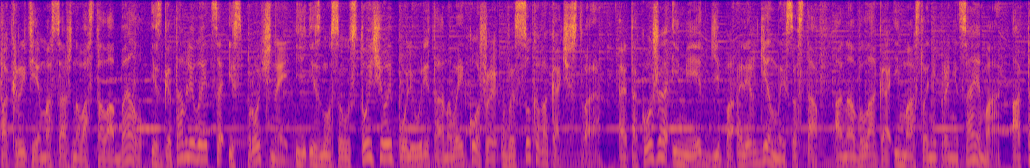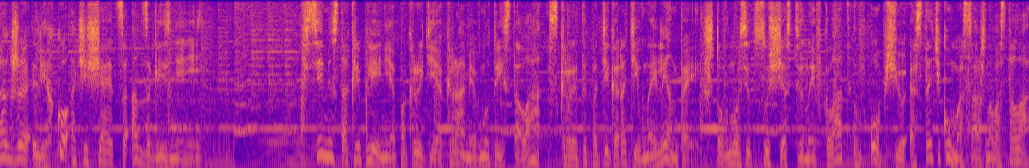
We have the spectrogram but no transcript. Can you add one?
Покрытие массажного стола Bell изготавливается из прочной и износоустойчивой полиуретановой кожи высокого качества. Эта кожа имеет гипоаллергенный состав, она влага и масло непроницаема, а также легко очищается от загрязнений. Все места крепления покрытия к раме внутри стола скрыты под декоративной лентой, что вносит существенный вклад в общую эстетику массажного стола.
